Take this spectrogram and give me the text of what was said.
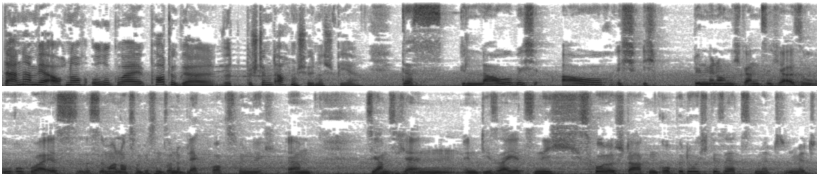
Dann haben wir auch noch Uruguay-Portugal. Wird bestimmt auch ein schönes Spiel. Das glaube ich auch. Ich, ich bin mir noch nicht ganz sicher. Also Uruguay ist, ist immer noch so ein bisschen so eine Blackbox, finde ich. Ähm, Sie haben sich ja in, in dieser jetzt nicht so starken Gruppe durchgesetzt mit, mit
